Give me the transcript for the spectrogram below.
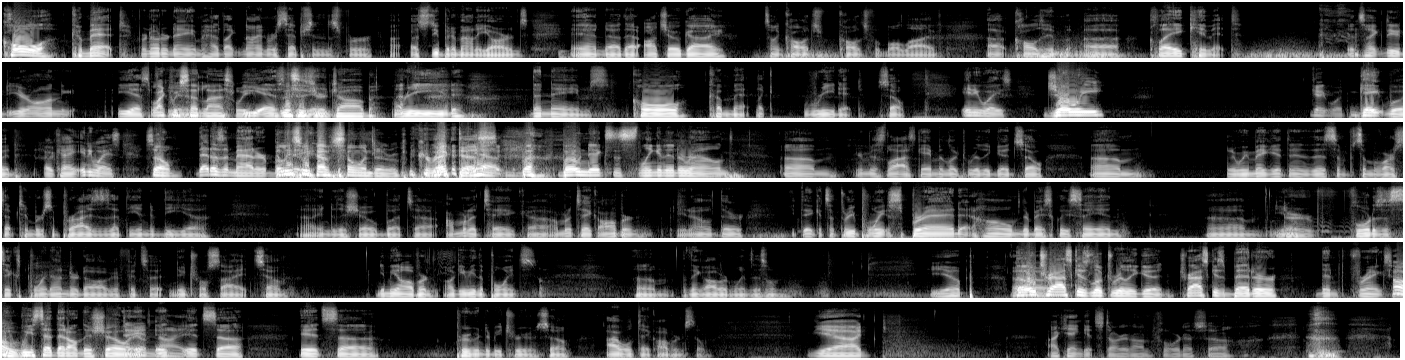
Cole Kmet for Notre Dame had like nine receptions for a, a stupid amount of yards, and uh, that Acho guy, it's on college college football live, uh, called him uh, Clay Kimmett. it's like, dude, you're on ESPN. Like we said last week, ESPN. this is your job. read the names. Cole Kmet. Like, read it. So, anyways, Joey Gatewood. Gatewood. Okay. Anyways, so that doesn't matter. At least we have someone to correct us. yeah, Bo, Bo Nix is slinging it around um, in this last game and looked really good. So, um, and we may get into this of some of our September surprises at the end of the uh, uh, end of the show. But uh, I'm gonna take uh, I'm gonna take Auburn. You know, they're you think it's a three point spread at home. They're basically saying, um, you know, They're- Florida's a six point underdog if it's a neutral site. So give me Auburn. I'll give you the points. Um, I think Auburn wins this one. Yep. Though Uh, Trask has looked really good. Trask is better than Franks. Oh, we, we said that on this show. and it, it- it's uh, it's uh, proven to be true. So I will take Auburn still. Yeah, I I can't get started on Florida, so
